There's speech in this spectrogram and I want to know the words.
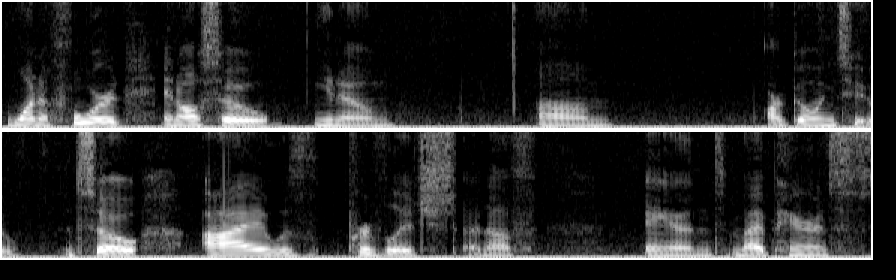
one afford and also you know um, are going to and so I was privileged enough and my parents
